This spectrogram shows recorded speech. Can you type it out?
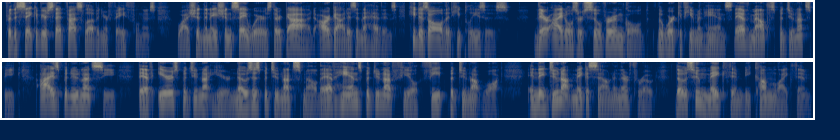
for the sake of your steadfast love and your faithfulness. Why should the nations say, Where is their God? Our God is in the heavens. He does all that he pleases. Their idols are silver and gold, the work of human hands. They have mouths but do not speak, eyes but do not see. They have ears but do not hear, noses but do not smell. They have hands but do not feel, feet but do not walk. And they do not make a sound in their throat. Those who make them become like them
